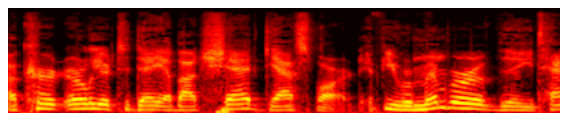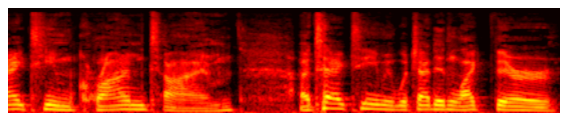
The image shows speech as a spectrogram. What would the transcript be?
occurred earlier today about Shad Gaspard. If you remember the tag team Crime Time, a tag team in which I didn't like their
